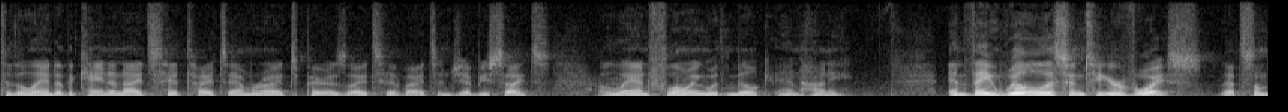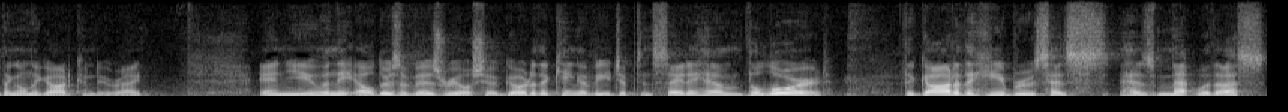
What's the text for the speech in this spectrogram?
to the land of the Canaanites, Hittites, Amorites, Perizzites, Hivites, and Jebusites, a land flowing with milk and honey and they will listen to your voice. That's something only God can do, right? And you and the elders of Israel shall go to the king of Egypt and say to him, The Lord, the God of the Hebrews, has, has met with us,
